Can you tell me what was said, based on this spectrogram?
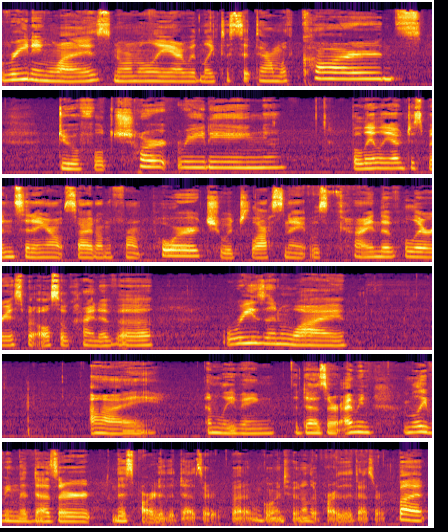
Reading wise, normally I would like to sit down with cards do a full chart reading. But lately, I've just been sitting outside on the front porch, which last night was kind of hilarious, but also kind of a reason why I am leaving the desert. I mean, I'm leaving the desert, this part of the desert, but I'm going to another part of the desert. But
